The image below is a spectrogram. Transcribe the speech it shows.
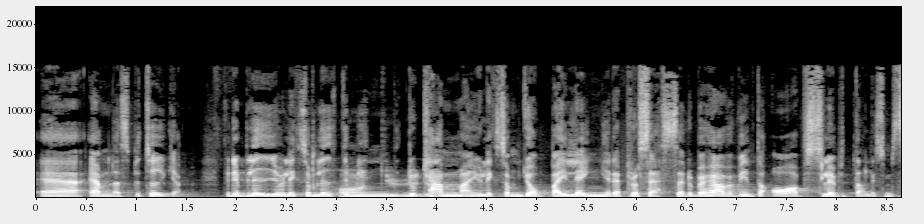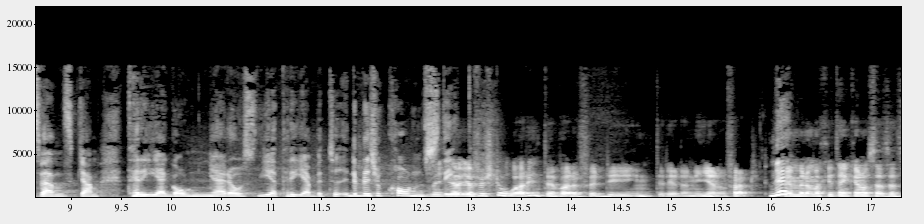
eh, ämnesbetygen. För det blir ju liksom lite Ja, min... gud, Då kan man ju liksom jobba i längre processer. Då behöver vi inte avsluta liksom svenskan tre gånger och ge tre betyg. Det blir så Men konstigt. jag, jag förstår inte varför det inte redan är genomfört. Nej. Jag menar, man kan ju tänka någonstans att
